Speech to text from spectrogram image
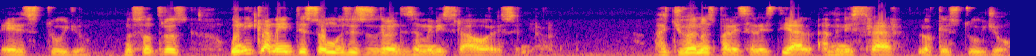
eres tuyo. Nosotros únicamente somos esos grandes administradores, Señor. Ayúdanos, Padre Celestial, a ministrar lo que es tuyo,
